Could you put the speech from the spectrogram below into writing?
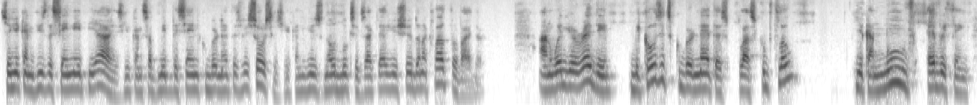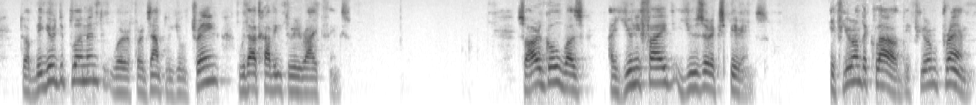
So you can use the same APIs, you can submit the same Kubernetes resources, you can use notebooks exactly as you should on a cloud provider. And when you're ready, because it's Kubernetes plus Kubeflow, you can move everything to a bigger deployment where, for example, you'll train without having to rewrite things. So our goal was a unified user experience. If you're on the cloud, if you're on-prem,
